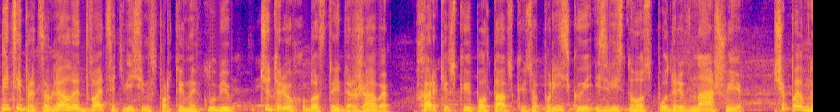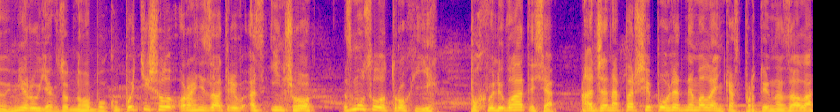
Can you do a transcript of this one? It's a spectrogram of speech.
Бійці представляли 28 спортивних клубів чотирьох областей держави: Харківської, Полтавської, Запорізької і, звісно, господарів нашої, що певною мірою, як з одного боку, потішило організаторів, а з іншого змусило трохи їх похвилюватися. Адже на перший погляд немаленька спортивна зала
